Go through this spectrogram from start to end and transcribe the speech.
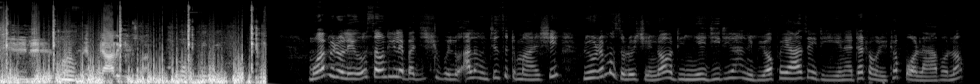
ဒီဒီပြားလေးပါ မောဗီဒီယိုလေးကိုစောင့်ထိလိုက်ပါကြည့်ရှုပြီးလို့အားလုံးကျေးဇူးတင်ပါတယ်ရှင်ဗီဒီယိုထဲမှာဆိုလို့ရှိရင်တော့ဒီမြေကြီးတွေကနေပြီးတော့ဖျားစိတ်တွေနဲ့တက်တော်တွေထွက်ပေါ်လာပါတော့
